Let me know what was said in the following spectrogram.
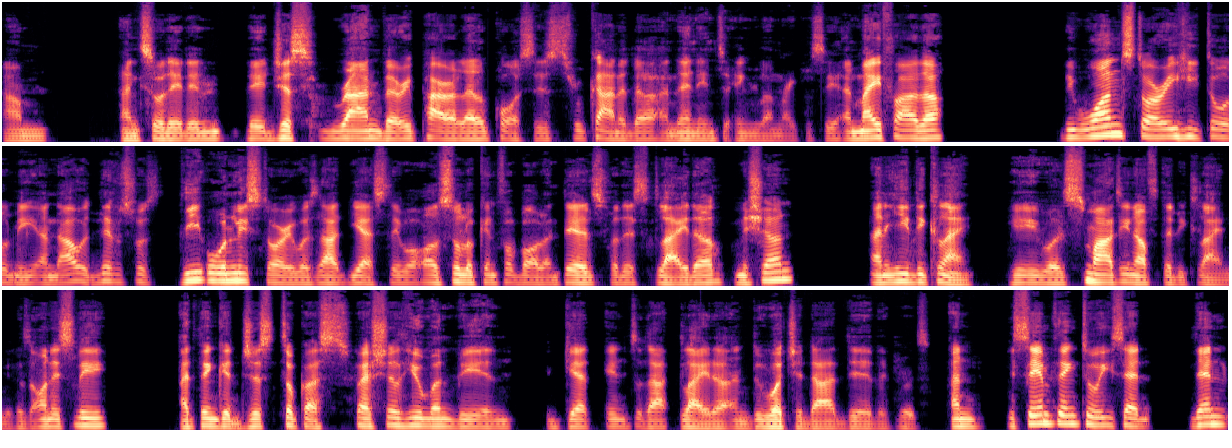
Um, and so they didn't, they just ran very parallel courses through Canada and then into England, like you say. And my father, the one story he told me, and now this was the only story, was that yes, they were also looking for volunteers for this glider mission, and he declined. He was smart enough to decline because honestly, I think it just took a special human being to get into that glider and do what your dad did. It was, and the same thing too. He said, then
